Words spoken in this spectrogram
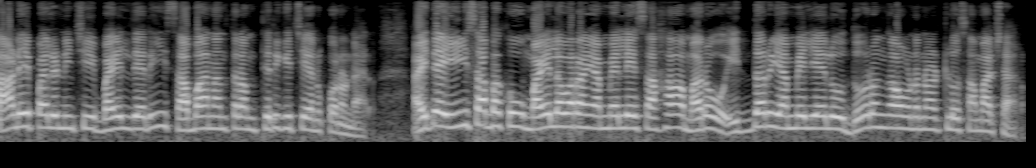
తాడేపల్లి నుంచి బయలుదేరి సభానంతరం తిరిగి చేరుకోనున్నారు. అయితే ఈ సభకు మైలవరం ఎమ్మెల్యే సహా మరో ఇద్దరు ఎమ్మెల్యేలు దూరంగా ఉండనున్నట్లు సమాచారం.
